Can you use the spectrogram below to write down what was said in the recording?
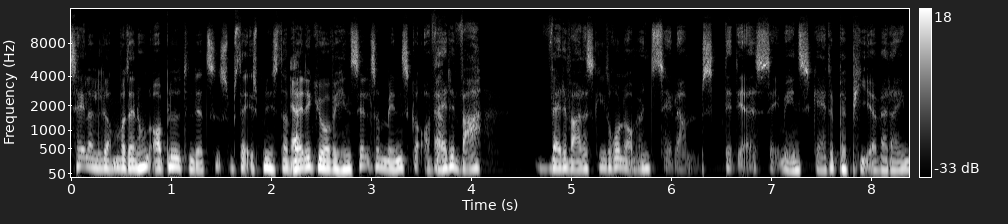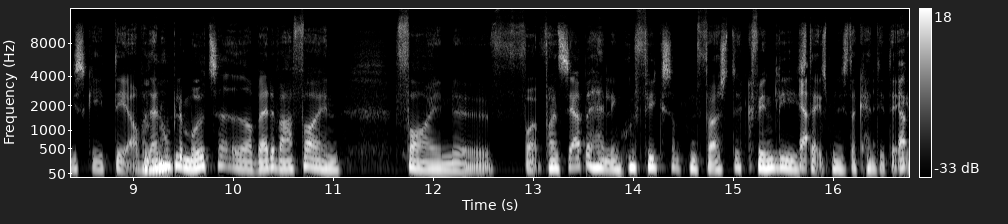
taler lidt om, hvordan hun oplevede den der tid som statsminister, ja. hvad det gjorde ved hende selv som menneske, og hvad det var, hvad det var, der skete rundt om. Hun taler om det der sag med hendes skattepapirer, hvad der egentlig skete der, og hvordan Mhm. hun blev modtaget, og hvad det var for en, for en, øh, for, for en særbehandling, hun fik som den første kvindelige Ja. ja. statsministerkandidat.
